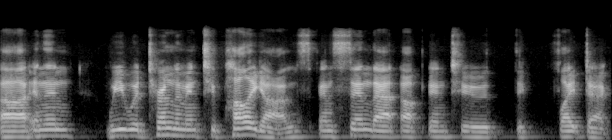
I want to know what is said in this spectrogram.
Uh, and then we would turn them into polygons and send that up into the flight deck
